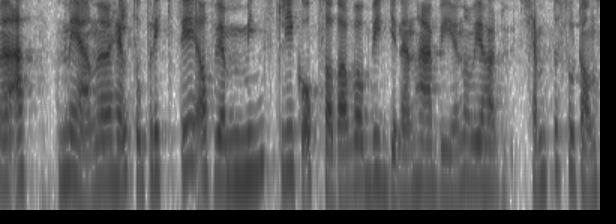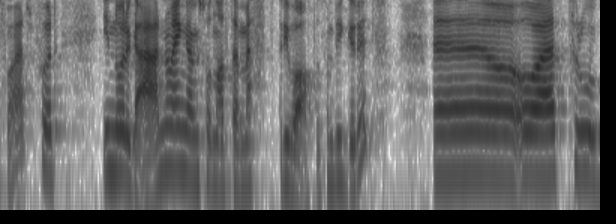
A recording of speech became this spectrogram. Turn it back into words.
Men jeg mener helt oppriktig at vi er minst like opptatt av å bygge denne byen, og vi har et kjempestort ansvar. For i Norge er det nå engang sånn at det er mest private som bygger ut. Eh, og jeg tror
